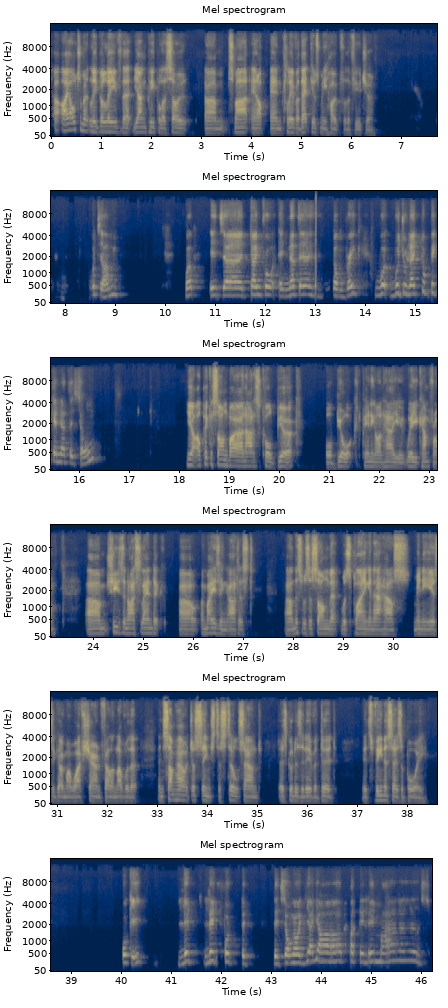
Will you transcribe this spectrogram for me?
I ultimately believe that young people are so um, smart and up and clever, that gives me hope for the future. Awesome. Well, it's uh, time for another song break. W- would you like to pick another song? Yeah, I'll pick a song by an artist called Björk or Bjork, depending on how you where you come from. Um, she's an Icelandic, uh, amazing artist. Um, this was a song that was playing in our house many years ago. My wife Sharon fell in love with it, and somehow it just seems to still sound as good as it ever did. It's Venus as a boy. Okay, let let's put the the song on. Yeah, yeah, patelemas. He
